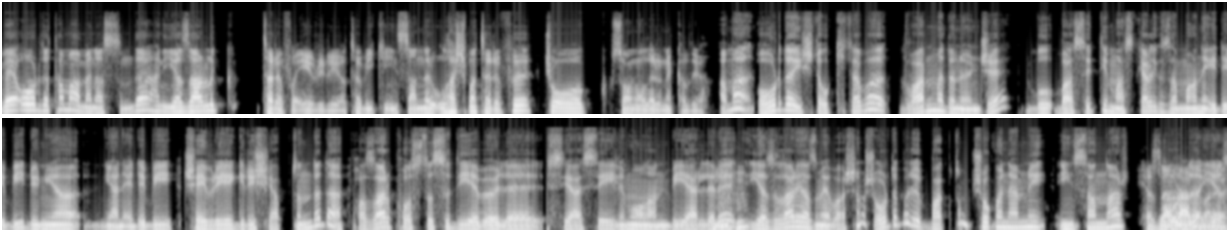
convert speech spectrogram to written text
ve orada tamamen aslında hani yazarlık tarafı evriliyor. Tabii ki insanlara ulaşma tarafı çok sonralarına kalıyor. Ama orada işte o kitaba varmadan önce bu bahsettiğim askerlik zamanı edebi dünya yani edebi çevreye giriş yaptığında da pazar postası diye böyle siyasi eğilimi olan bir yerlere Hı hı. yazılar yazmaya başlamış. Orada böyle baktım çok önemli insanlar Yazarlar orada da var yaz-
